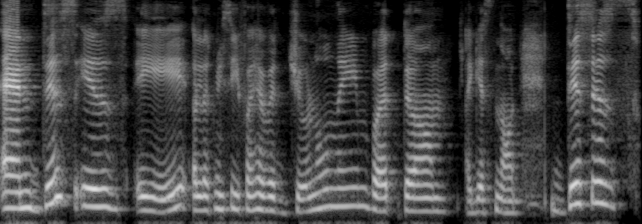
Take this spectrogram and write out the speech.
And this is a, let me see if I have a journal name, but um, I guess not. This is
